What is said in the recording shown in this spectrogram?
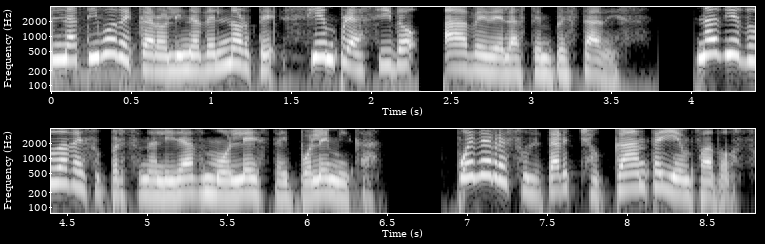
El nativo de Carolina del Norte siempre ha sido ave de las tempestades. Nadie duda de su personalidad molesta y polémica. Puede resultar chocante y enfadoso,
